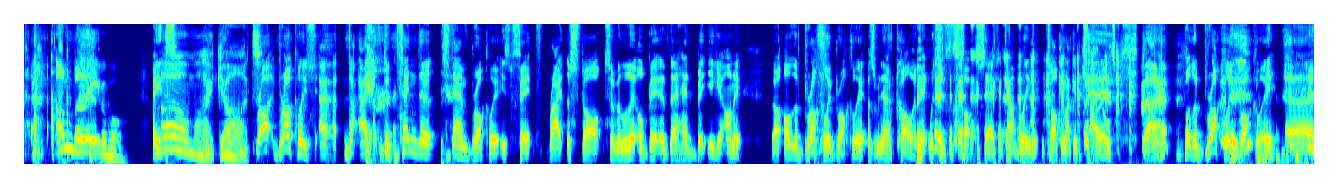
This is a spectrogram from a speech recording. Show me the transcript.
Unbelievable. It's, Oh, my God. Bro- broccoli's uh, uh, the, uh, the tender stem broccoli is fit right the stalk to the little bit of the head bit you get on it. Uh, or the broccoli broccoli, as we now calling it, which is for fuck's sake, I can't believe it, I'm talking like a child. Right? But the broccoli broccoli, uh,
